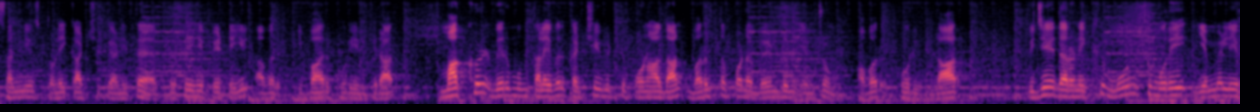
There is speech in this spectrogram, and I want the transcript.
சன் நியூஸ் தொலைக்காட்சிக்கு அளித்த பிரத்யேக பேட்டியில் அவர் இவ்வாறு கூறியிருக்கிறார். மக்கள் விரும்பும் தலைவர் கட்சியை விட்டு போனால்தான் வருத்தப்பட வேண்டும் என்றும் அவர் கூறியுள்ளார். விஜயதரணிக்கு மூன்று முறை எம்எல்ஏ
